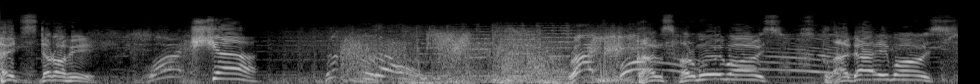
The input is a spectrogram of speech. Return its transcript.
Геть з дороги. Що? Трансформуємось. Складаємось.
